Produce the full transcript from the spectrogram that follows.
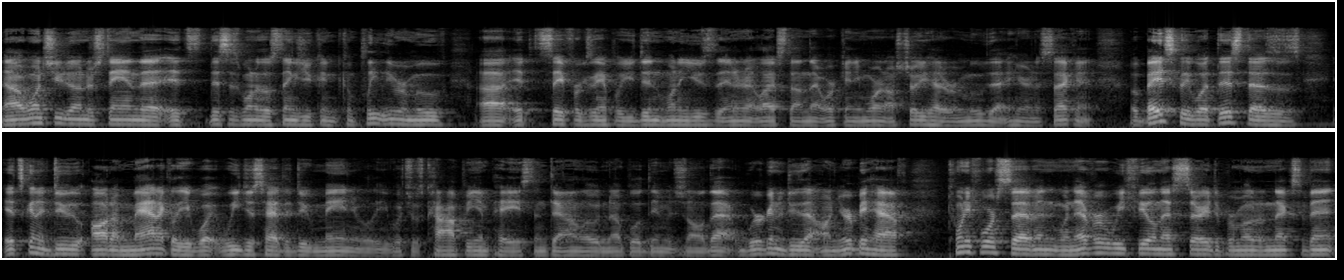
Now, I want you to understand that it's this is one of those things you can completely remove. Uh, it, say, for example, you didn't want to use the Internet Lifestyle Network anymore, and I'll show you how to remove that here in a second. But basically, what this does is it's going to do automatically what we just had to do manually, which was copy and paste and download and upload the image and all that. We're going to do that on your behalf 24 7 whenever we feel necessary to promote a next event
